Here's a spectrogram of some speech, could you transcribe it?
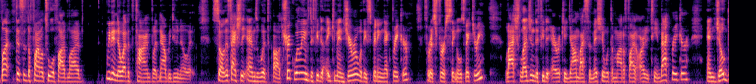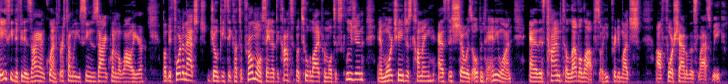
But this is the final 205 Live we didn't know it at the time, but now we do know it. So this actually ends with uh, Trick Williams defeated Ikemen Jiro with a spinning neckbreaker for his first singles victory. Lash Legend defeated Erica Yan by submission with the modified Argentine backbreaker. And Joe Gacy defeated Xyon Quinn. First time we've seen Xyon Quinn in a while here. But before the match, Joe Gacy cuts a promo saying that the concept of Two Alive promotes exclusion and more changes coming as this show is open to anyone and it is time to level up. So he pretty much uh, foreshadowed this last week.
